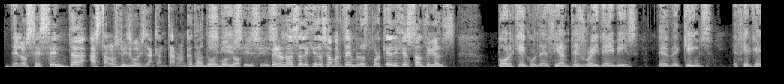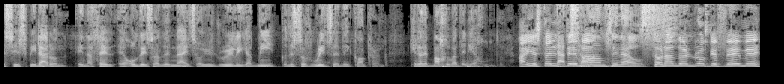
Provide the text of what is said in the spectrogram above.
de los 60 hasta los Beach Boys la cantaron, ha cantado todo el Sí, mundo. sí, sí, pero no has elegido San Martin Blues, ¿por qué eliges Something Else? Porque, como te decía antes, Ray Davis, de The Kings, decía que se inspiraron en hacer eh, All Days of the Night, So You Really Got Me, con estos riffs de Cochran, que era de bajo y batería juntos. Ahí está el That's tema something else. sonando en Rock FM,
